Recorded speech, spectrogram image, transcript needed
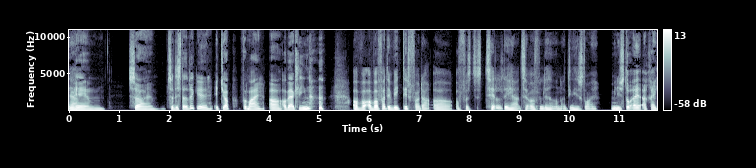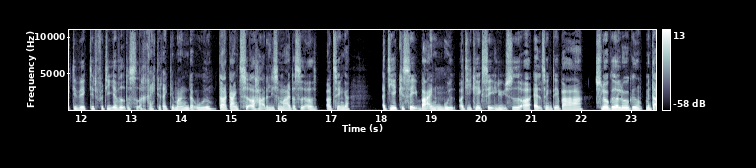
Ja. Øhm, så, øh, så det er stadigvæk øh, et job for mig at, at være clean. Og, hvor, og hvorfor er det vigtigt for dig at, at fortælle det her til offentligheden og din historie? Min historie er rigtig vigtigt, fordi jeg ved, der sidder rigtig, rigtig mange derude, der garanteret har det ligesom mig, der sidder og, tænker, at de ikke kan se vejen mm. ud, og de kan ikke se lyset, og alting, det er bare slukket og lukket. Men der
